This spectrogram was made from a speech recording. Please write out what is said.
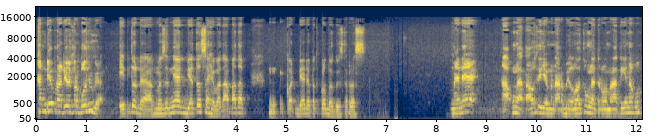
Kan dia pernah di Liverpool juga. Itu dah, maksudnya dia tuh sehebat apa tapi kok dia dapat klub bagus terus. Mainnya aku nggak tahu sih zaman Arbeloa tuh nggak terlalu merhatiin aku.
